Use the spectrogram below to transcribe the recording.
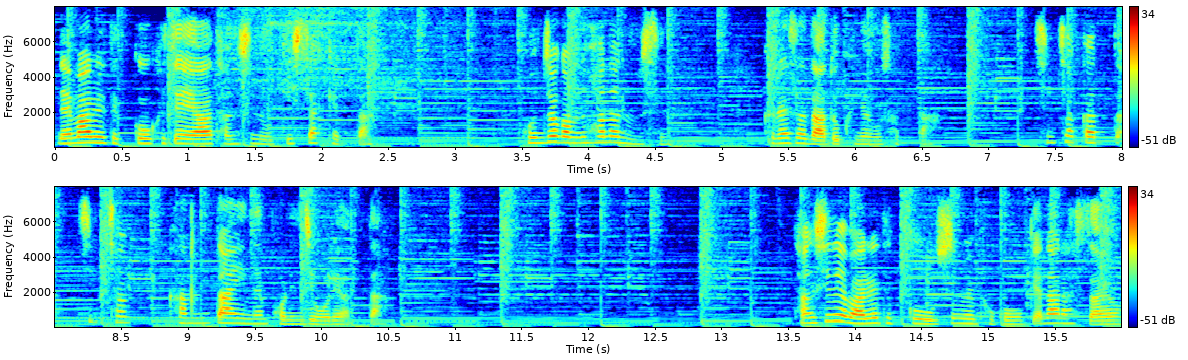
내 말을 듣고 그제야 당신은 웃기 시작했다. 본 적 없는 환한 웃음. 그래서 나도 그냥 웃었다. 침착하다, 침착함 따위는 버린 지 오래였다. 당신의 말을 듣고 웃음을 보고 깨달았어요.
